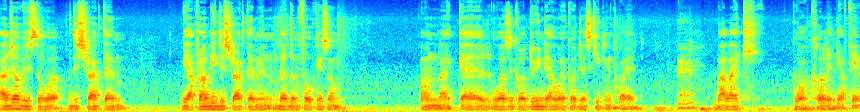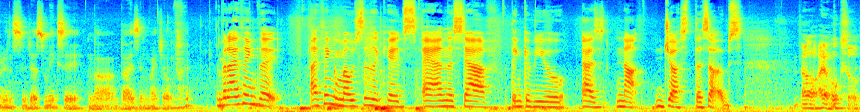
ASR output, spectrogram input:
Our job is to what distract them. Yeah, probably distract them and let them focus on on like uh, what's it called doing their work or just keeping quiet. Yeah. But like go calling their parents it just makes it nah that isn't my job. But I think that I think most of the kids and the staff think of you as not just the subs. Oh, I hope so.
